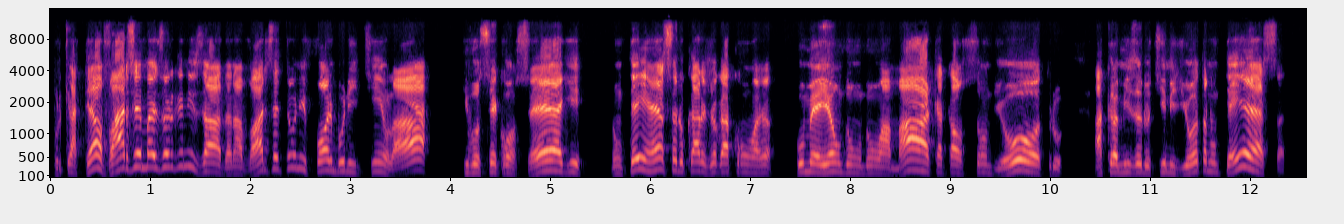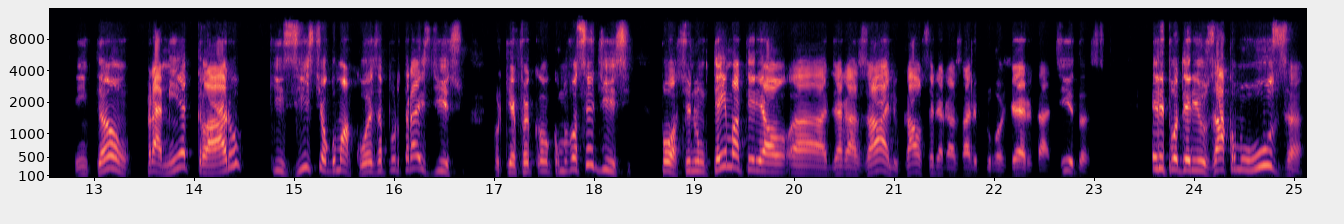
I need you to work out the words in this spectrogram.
Porque até a várzea é mais organizada. Na várzea tem um uniforme bonitinho lá, que você consegue. Não tem essa do cara jogar com o meião de, uma marca, a calção de outro, a camisa do time de outra, não tem essa. Então, para mim é claro que existe alguma coisa por trás disso, porque foi como você disse, pô, se não tem material uh, de agasalho, calça de agasalho para o Rogério da Adidas, ele poderia usar como usa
